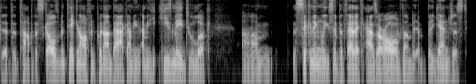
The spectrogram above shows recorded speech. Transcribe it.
the, the top of the skull's been taken off and put on back. I mean, I mean, he's made to look um, sickeningly sympathetic, as are all of them. But but again, just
